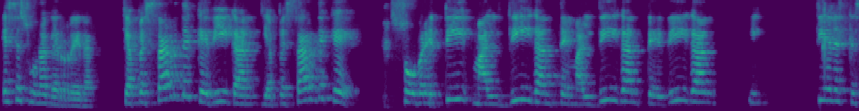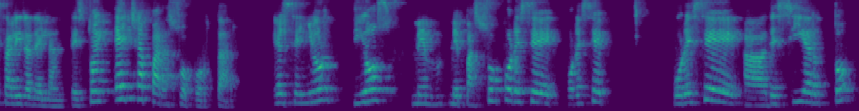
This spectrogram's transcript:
Esa es una guerrera, que a pesar de que digan y a pesar de que sobre ti maldigan, te maldigan, te digan, y tienes que salir adelante. Estoy hecha para soportar. El Señor Dios me, me pasó por ese, por ese, por ese uh, desierto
